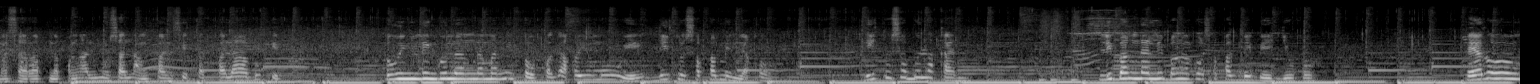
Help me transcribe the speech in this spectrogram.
masarap na pang-almusal ang pansit at palabok eh. Tuwing linggo lang naman ito pag ako umuwi dito sa pamilya ko. Dito sa Bulacan. Libang na libang ako sa pagbibideo ko. Pero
